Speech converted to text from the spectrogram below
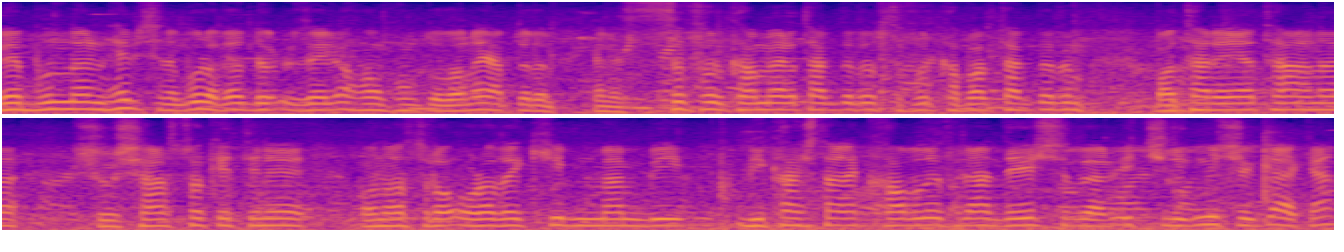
Ve bunların hepsini burada 450 Hong Kong dolarına yaptırdım. Yani sıfır kamera taktırdım, sıfır kapak taktırdım. Batarya yatağını, şu şarj soketini, ondan sonra oradaki bilmem bir birkaç tane kabloyu falan değiştirdiler. İççilik miçilik derken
